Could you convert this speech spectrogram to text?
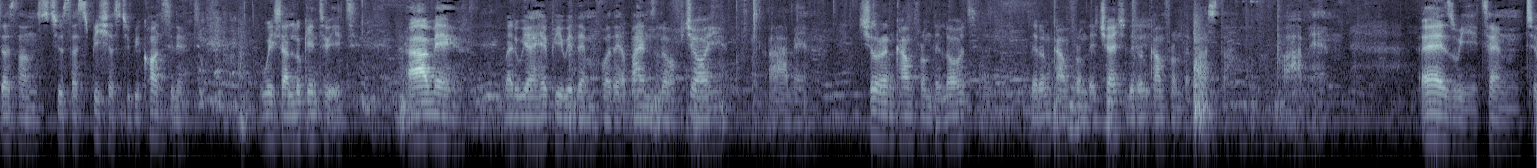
Just sounds too suspicious to be confident. We shall look into it. Amen. But we are happy with them for their bundle of joy. Amen. Children come from the Lord. They don't come from the church. They don't come from the pastor. Amen. As we turn to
